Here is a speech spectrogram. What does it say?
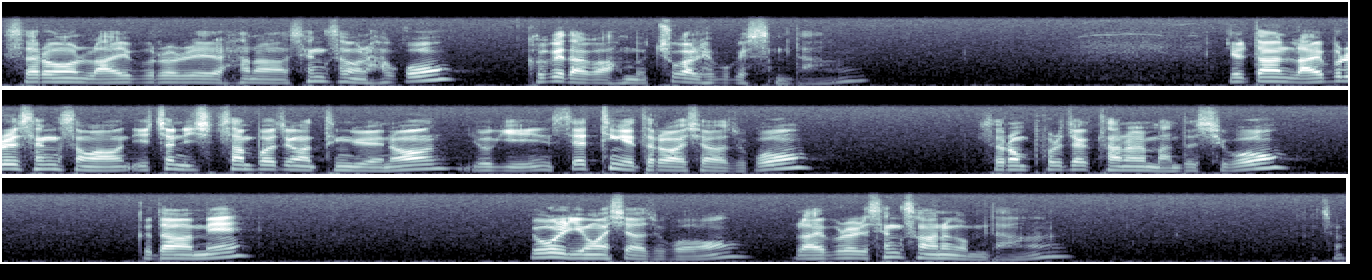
새로운 라이브러리를 하나 생성을 하고 거기다가 한번 추가를 해 보겠습니다. 일단 라이브러리 생성은 2023 버전 같은 경우에는 여기 세팅에 들어가셔 가지고 새로운 프로젝트 하나를 만드시고 그 다음에 이걸 이용하셔가지고 라이브러리 생성하는 겁니다. 그렇죠?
